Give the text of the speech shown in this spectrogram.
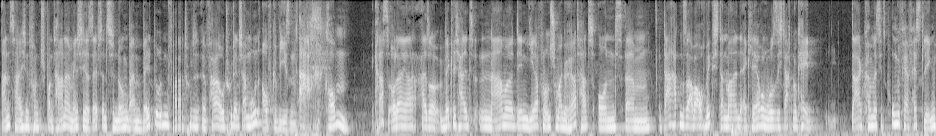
Anzeichen von spontaner menschlicher Selbstentzündung beim weltberühmten Pharao Tut- äh, Tutanchamun aufgewiesen. Ach, komm. Krass, oder? Ja, also wirklich halt ein Name, den jeder von uns schon mal gehört hat. Und ähm, da hatten sie aber auch wirklich dann mal eine Erklärung, wo sie sich dachten, okay, da können wir es jetzt ungefähr festlegen.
